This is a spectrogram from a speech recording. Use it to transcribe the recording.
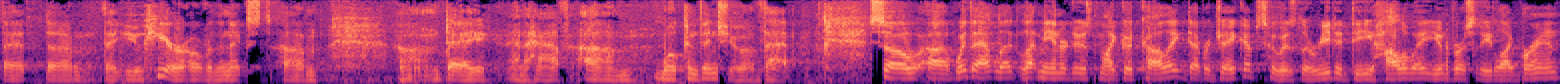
that, um, that you hear over the next um, um, day and a half um, will convince you of that. So, uh, with that, let, let me introduce my good colleague, Deborah Jakubs, who is the Rita D. Holloway University Librarian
